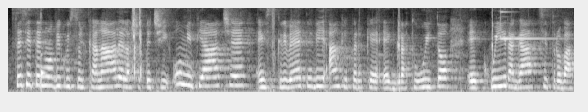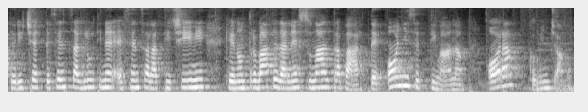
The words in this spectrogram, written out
Se siete nuovi qui sul canale lasciateci un mi piace e iscrivetevi anche perché è gratuito e qui ragazzi trovate ricette senza glutine e senza latticini che non trovate da nessun'altra parte ogni settimana. Ora cominciamo!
